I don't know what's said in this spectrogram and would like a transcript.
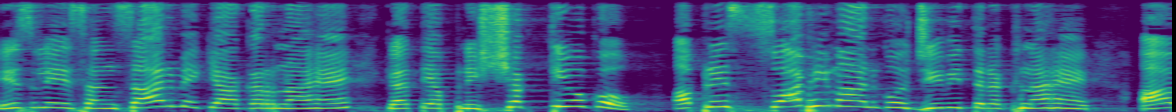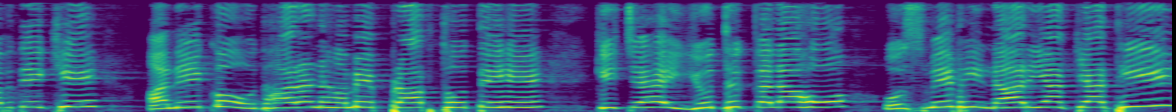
इसलिए संसार में क्या करना है? कहते हैं, अपनी शक्तियों को, अपने स्वाभिमान को जीवित रखना है। आप देखिए, अनेकों उदाहरण हमें प्राप्त होते हैं कि चाहे युद्ध कला हो, उसमें भी नारियाँ क्या थी?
